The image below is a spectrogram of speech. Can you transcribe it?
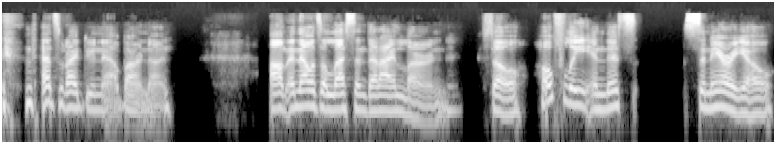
that's what I do now, bar none. Um, and that was a lesson that I learned. So hopefully in this scenario,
